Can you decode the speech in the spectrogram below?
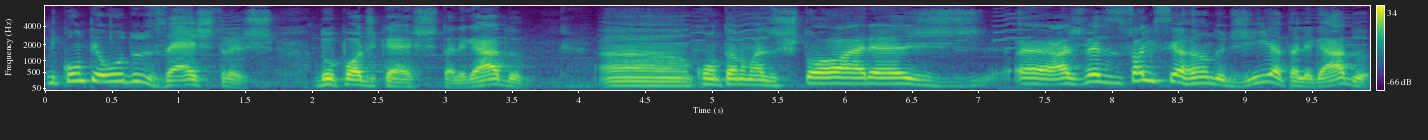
e conteúdos extras do podcast, tá ligado? Uh, contando umas histórias, é, às vezes só encerrando o dia, tá ligado?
